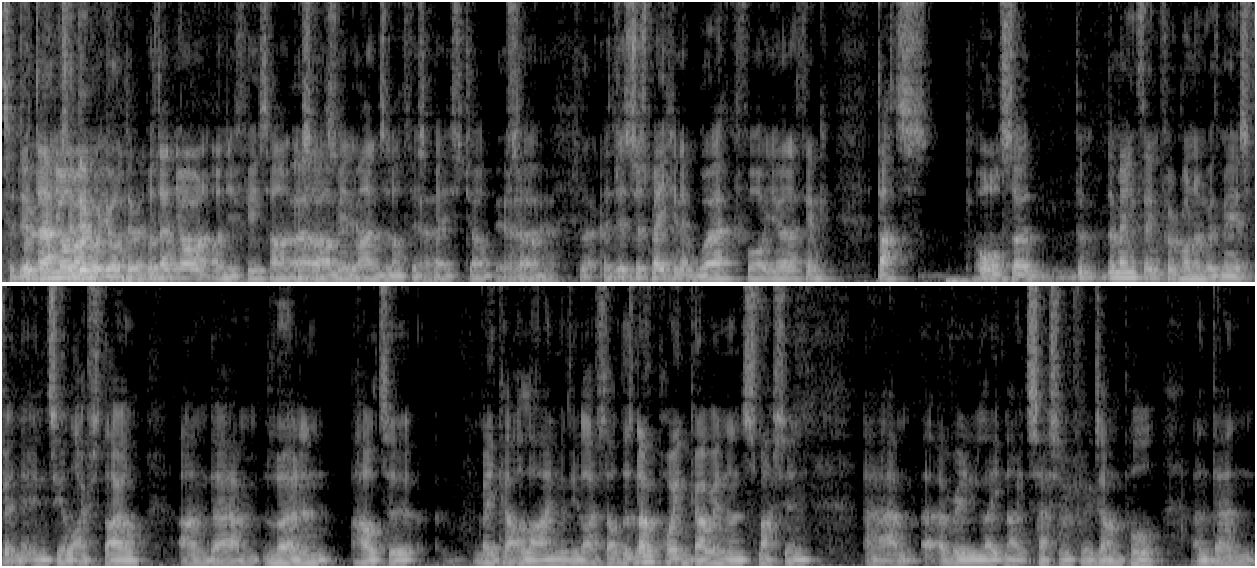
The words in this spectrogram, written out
to do that? To you're do what you're doing? But then you're on, on your feet, aren't you? Well, so I mean, yeah. mine's an office-based job, yeah, so yeah. So that It's in. just making it work for you, and I think that's also the the main thing for running with me is fitting it into your lifestyle and um, learning how to make it align with your lifestyle. There's no point going and smashing um, a really late night session, for example, and then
